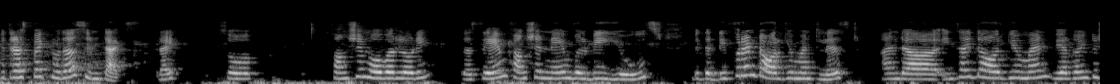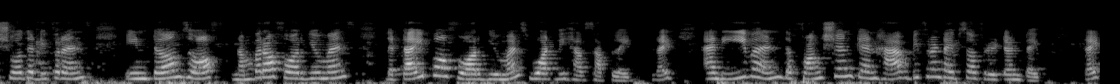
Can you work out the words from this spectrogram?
with respect to the syntax right? So function overloading the same function name will be used with a different argument list and uh, inside the argument we are going to show the difference in terms of number of arguments the type of arguments what we have supplied right? And even the function can have different types of return type right?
